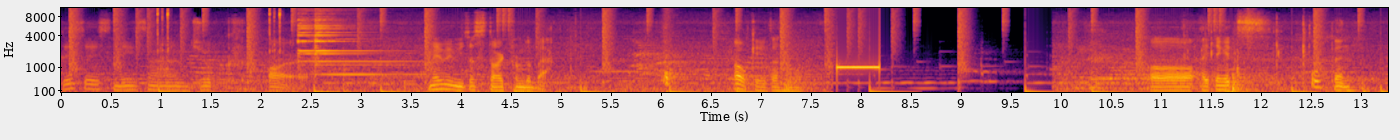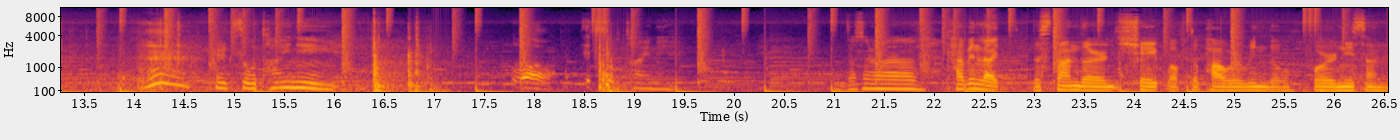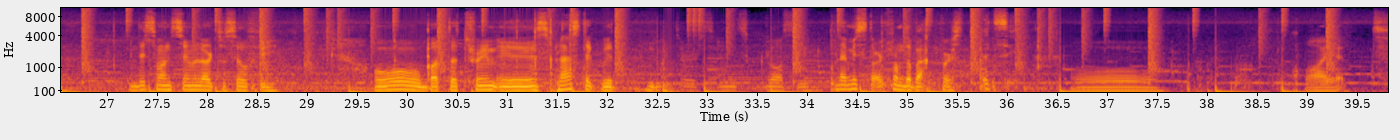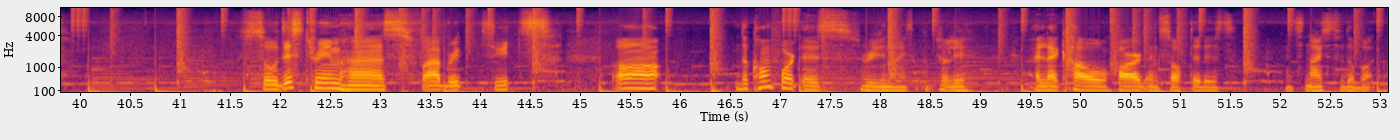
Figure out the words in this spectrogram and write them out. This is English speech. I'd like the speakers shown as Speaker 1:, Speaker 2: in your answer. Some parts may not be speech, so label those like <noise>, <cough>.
Speaker 1: this is Nissan Juke R. Maybe we just start from the back. Okay, it doesn't work. Oh, I think it's open. <gasps> it's so tiny. Wow, it's so tiny. It doesn't have cabin light, the standard shape of the power window for Nissan. And this one's similar to Sylphy. Oh, but the trim is plastic with glitters and it's glossy. Let me start from the back first. Let's see. Oh, quiet. So this trim has fabric seats. Uh, the comfort is really nice. Actually, I like how hard and soft it is. It's nice to the butt.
